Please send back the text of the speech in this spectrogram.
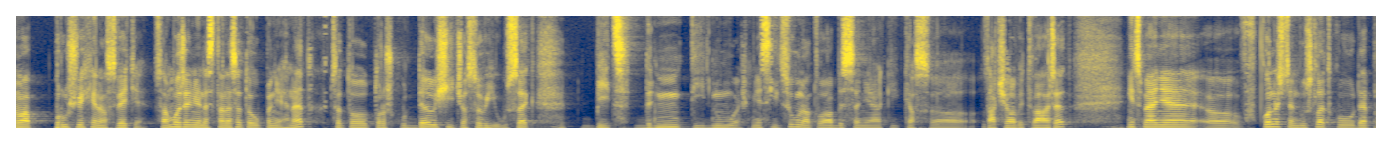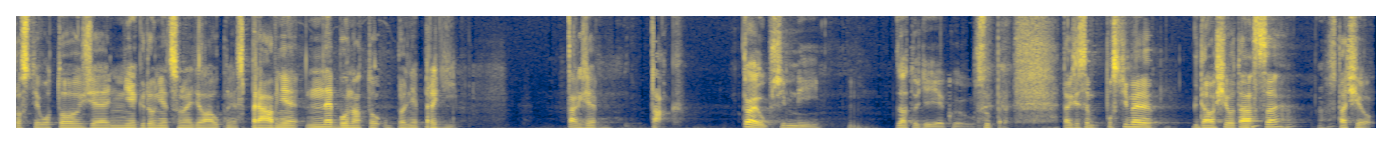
No a průšvih je na světě. Samozřejmě nestane se to úplně hned, chce to trošku delší časový úsek, víc dní, týdnů až měsíců na to, aby se nějaký kas eh, začal vytvářet. Nicméně eh, v konečném důsledku jde prostě o to, že někdo něco nedělá úplně správně nebo na to úplně prdí. Takže tak. To je upřímný. Za to ti děkuju. Super. Takže se pustíme k další otázce. Stačilo.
